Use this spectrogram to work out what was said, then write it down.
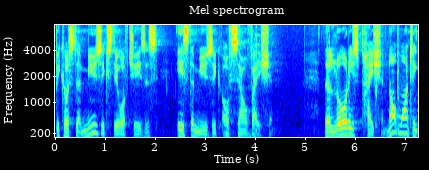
Because the music still of Jesus is the music of salvation. The Lord is patient, not wanting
